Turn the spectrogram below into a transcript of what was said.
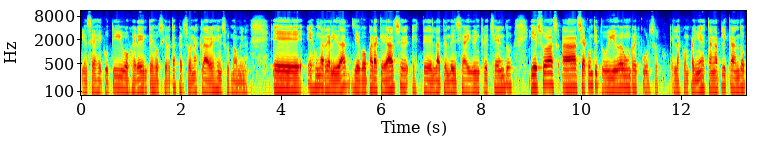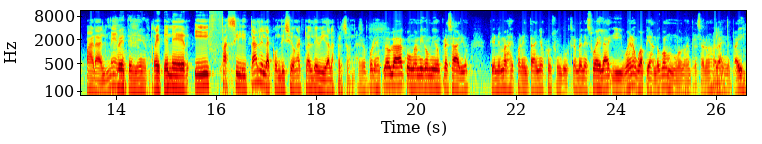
bien sea ejecutivos, gerentes o ciertas personas claves en sus nóminas. Eh, es una realidad, llegó para quedarse, este, la tendencia ha ido increciendo y eso se ha constituido en un recurso que las compañías están aplicando para al menos retener, retener y facilitarle la condición actual de vida a las personas. Yo, por ejemplo, hablaba con un amigo mío empresario, tiene más de 40 años con su industria en Venezuela y bueno, guapeando con los empresarios en el país.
